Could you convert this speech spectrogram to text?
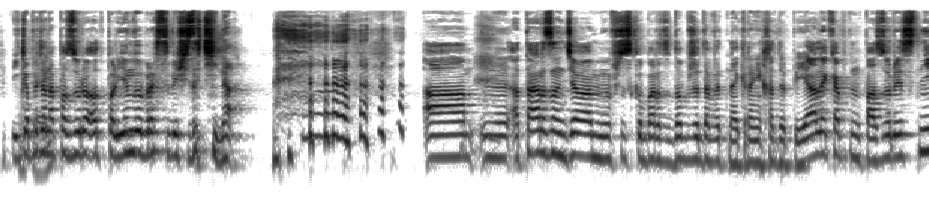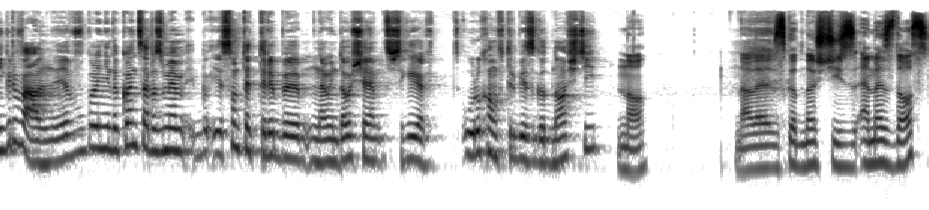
I okay. Kapitana Pazura odpaliłem, wyobraź sobie się zacina. A, a Tarzan działa mimo wszystko bardzo dobrze, nawet na ekranie HDPI, ale Kapitan Pazur jest niegrywalny. Ja w ogóle nie do końca rozumiem, są te tryby na Windowsie, coś takiego jak uruchom w trybie zgodności. No. No ale zgodności z MS-DOS?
